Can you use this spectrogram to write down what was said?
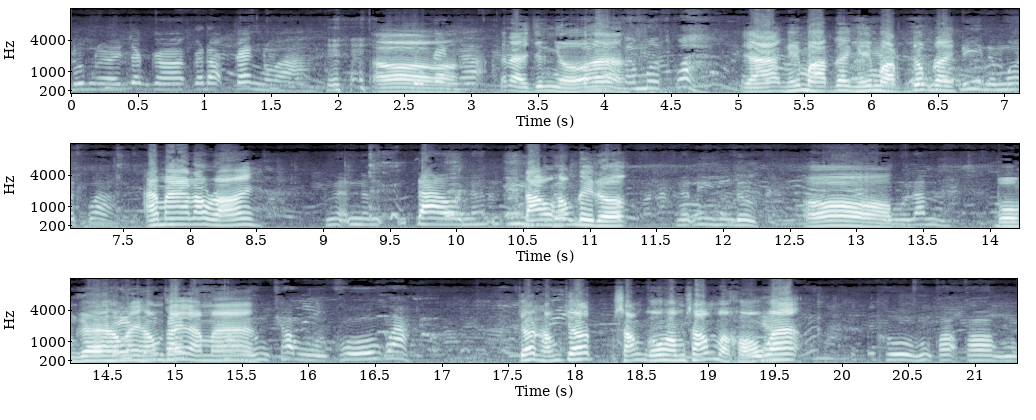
Lúc này chắc ờ, cái đọt canh rồi mà. Ờ. Cái này chân nhựa ha. nó mệt quá. Dạ nghỉ mệt đây nghỉ mệt chút đây đi nó mệt quá. Ama đâu rồi? Đau nó đi đau không đi được. Nó đi không được. Ồ. Lắm buồn ghê hôm nay không thấy ama không xong khổ quá. Chết không chết sống cũng không sống mà khổ quá. Khổ không có con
